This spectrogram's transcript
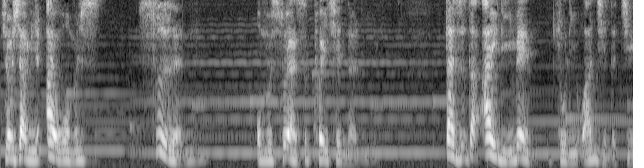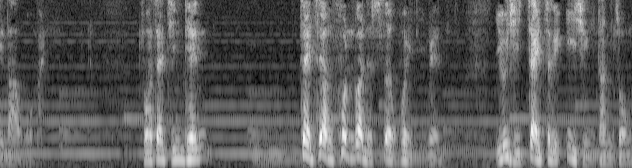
就像你爱我们世世人。我们虽然是亏欠了你，但是在爱里面，主你完全的接纳我们。主要在今天，在这样混乱的社会里面，尤其在这个疫情当中，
